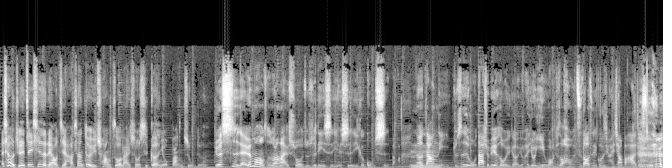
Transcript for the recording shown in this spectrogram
而且我觉得这些的了解，好像对于创作来说是更有帮助的。觉得是哎，因为某种程度上来说，就是历史也是一个故事吧。那当你就是我大学毕业的时候，我一个有很有野望，就说哦，我知道这些东西，很想把它就是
